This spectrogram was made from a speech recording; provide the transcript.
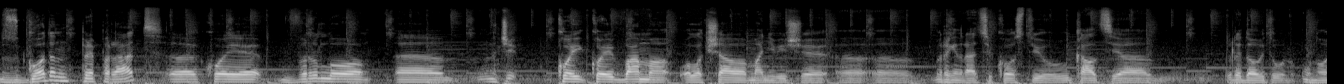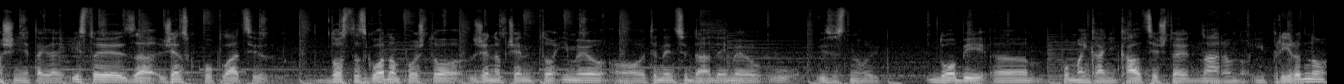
zgodan preparat uh, koji je vrlo, znači koji, koji vama olakšava manje više regeneraciju kostiju, kalcija, redovito unošenje tako da. Isto je za žensku populaciju dosta zgodan pošto žene općenito imaju tendenciju da, da imaju u izvjesnoj dobi e, pomanjkanje kalcije što je naravno i prirodno.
